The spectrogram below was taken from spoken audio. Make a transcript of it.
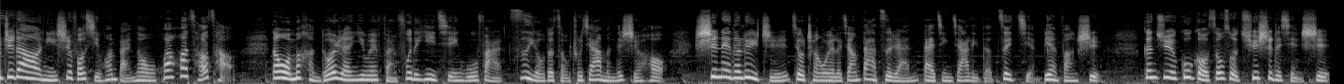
知道你是否喜欢摆弄花花草草？当我们很多人因为反复的疫情无法自由地走出家门的时候，室内的绿植就成为了将大自然带进家里的最简便方式。根据 Google 搜索趋势的显示，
